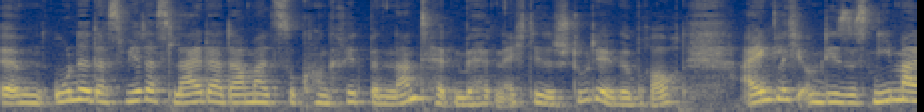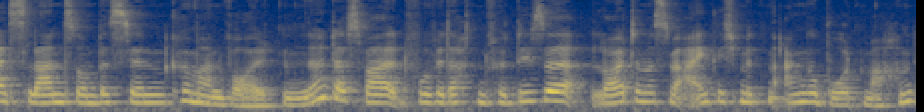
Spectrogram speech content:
ähm, ohne dass wir das leider damals so konkret benannt hätten, wir hätten echt diese Studie gebraucht, eigentlich um dieses Niemalsland so ein bisschen kümmern wollten. Ne? Das war, wo wir dachten, für diese Leute müssen wir eigentlich mit ein Angebot machen.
